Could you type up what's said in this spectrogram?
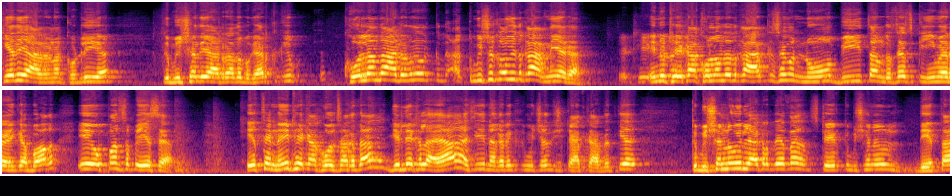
ਕਿਹਦੇ ਆਰਡਰ ਨਾਲ ਖੁੱਲੀ ਆ? ਕਮਿਸ਼ਨ ਦੇ ਆਰਡਰਾਂ ਤੋਂ ਬਗੈਰ ਖੋਲਣ ਦਾ ਆਰਡਰ ਕਮਿਸ਼ਨ ਕੋਲ ਵੀ ਅਧਿਕਾਰ ਨਹੀਂ ਹੈਗਾ। ਇਹਨੂੰ ਠੇਕਾ ਖੋਲਣ ਦਾ ਅਧਿਕਾਰ ਕਿਸੇ ਕੋਲ 9 20 ਤੁਹਾਨੂੰ ਦੱਸਿਆ ਸਕੀਮ ਹੈ ਰੈਂਕਾ ਬਾਗ ਇਹ ਓਪਨ ਸਪੇਸ ਆ। ਇੱਥੇ ਨਹੀਂ ਠੇਕਾ ਖੋਲ ਸਕਦਾ ਜਿੰਨੇ ਖਿਲਾਇਆ ਅਸੀਂ ਨਗਰ ਨਿਗਮ ਕਮਿਸ਼ਨ ਦੀ ਸ਼ਿਕਾਇਤ ਕਰ ਦਿੱਤੀ ਹੈ। ਕਮਿਸ਼ਨ ਨੂੰ ਵੀ ਲੈਟਰ ਦੇਤਾ ਸਟੇਟ ਕਮਿਸ਼ਨ ਨੂੰ ਦੇਤਾ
